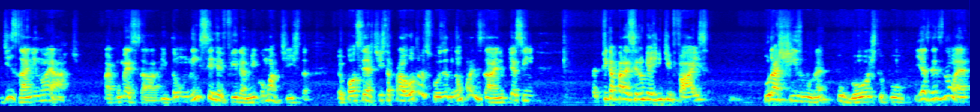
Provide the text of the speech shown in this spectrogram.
design não é arte, para começar. Então, nem se refira a mim como artista. Eu posso ser artista para outras coisas, não para design, porque assim, fica parecendo que a gente faz por achismo, né? Por gosto, por... e às vezes não é.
